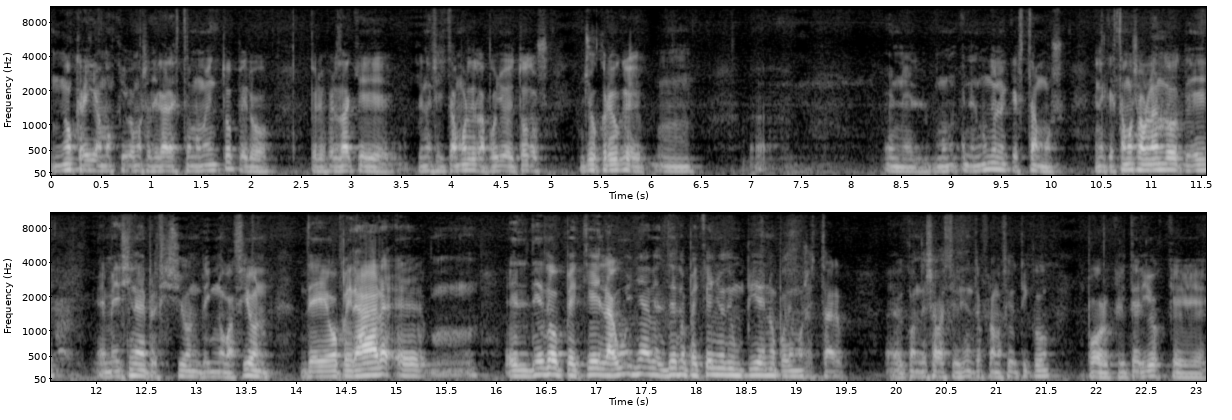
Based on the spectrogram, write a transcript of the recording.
no creíamos que íbamos a llegar a este momento, pero, pero es verdad que, necesitamos del apoyo de todos. Yo creo que mm, en, el, en, el, mundo en el que estamos, en el que estamos hablando de eh, medicina de precisión, de innovación, de operar eh, el dedo pequeño, la uña del dedo pequeño de un pie, no podemos estar con desabastecimiento farmacéutico por criterios que,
